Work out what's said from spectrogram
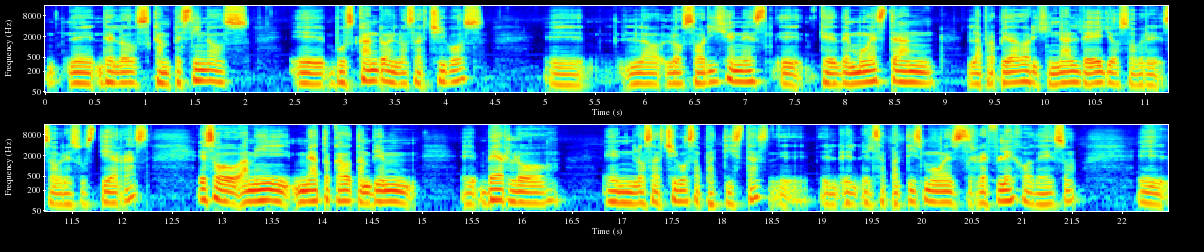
de, los campesinos eh, buscando en los archivos eh, los orígenes que demuestran la propiedad original de ellos sobre, sobre sus tierras. Eso a mí me ha tocado también verlo en los archivos zapatistas. El, zapatismo es reflejo de eso. Eh,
